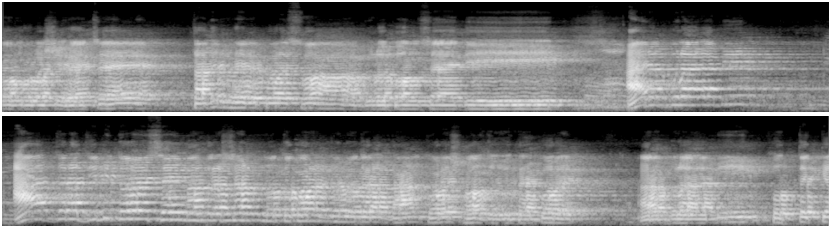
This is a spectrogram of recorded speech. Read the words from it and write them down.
কবরবাসী হয়েছে জীবিত রয়েছে মাদ্রাসা উন্নত করার জন্য যারা দান করে, সহযোগিতা করে আর রব্বুল আলামিন, প্রত্যেককে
